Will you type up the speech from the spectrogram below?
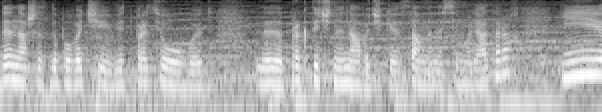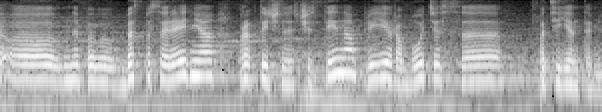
де наші здобувачі відпрацьовують е, практичні навички саме на симуляторах, і е, безпосередня практична частина при роботі з пацієнтами.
